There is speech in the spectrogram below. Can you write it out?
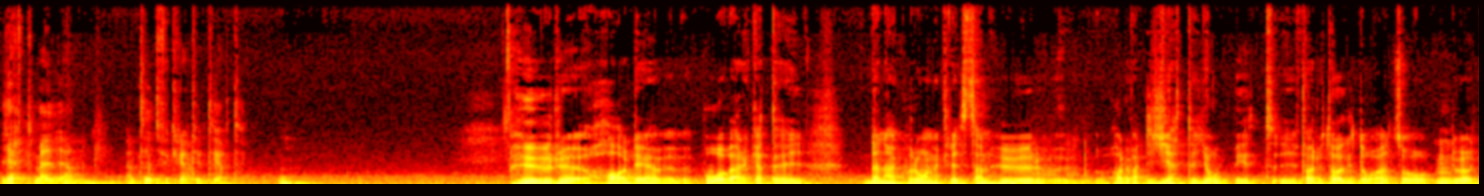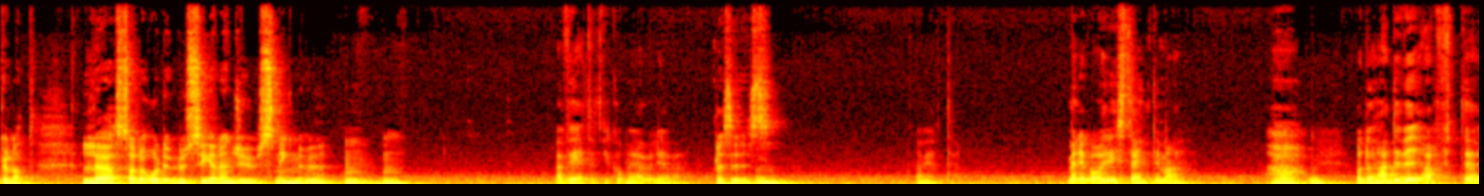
gett mig en, en tid för kreativitet. Hur har det påverkat dig, den här coronakrisen? Hur har det varit jättejobbigt i företaget då? Alltså, Du har kunnat lösa det och du du ser en ljusning nu. Mm. Jag vet att vi kommer att överleva. Precis. Jag vet det. Men det var jag inte i maj. Och då hade vi haft, eh,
